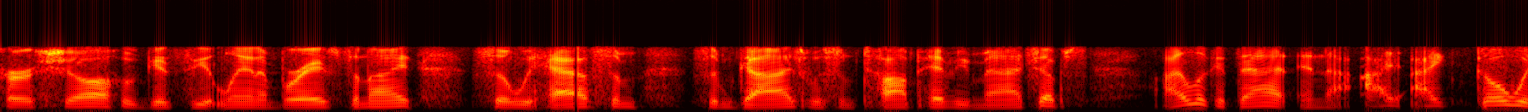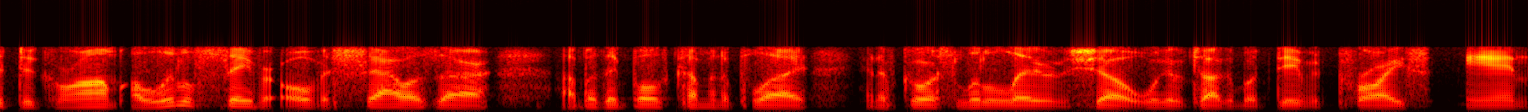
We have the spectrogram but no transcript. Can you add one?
Kershaw, who gets the Atlanta Braves tonight. So we have some some guys with some top heavy matchups. I look at that and I, I go with Degrom a little safer over Salazar, uh, but they both come into play. And of course, a little later in the show, we're going to talk about David Price and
